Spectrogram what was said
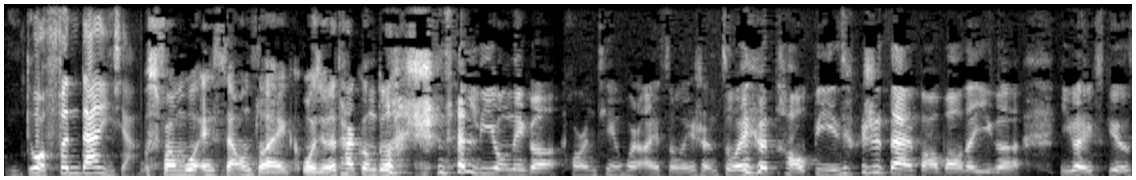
你给我分担一下。From what it sounds like，我觉得他更多的是在利用那个 quarantine 或者 isolation 作为一个逃避，就是带宝宝的一个一个 excuse。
